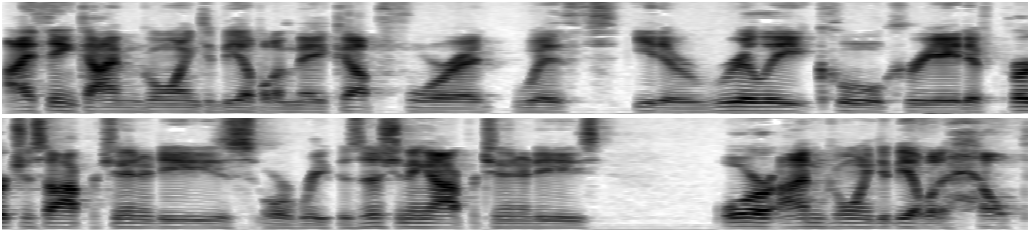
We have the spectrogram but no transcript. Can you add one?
I think I'm going to be able to make up for it with either really cool creative purchase opportunities or repositioning opportunities, or I'm going to be able to help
